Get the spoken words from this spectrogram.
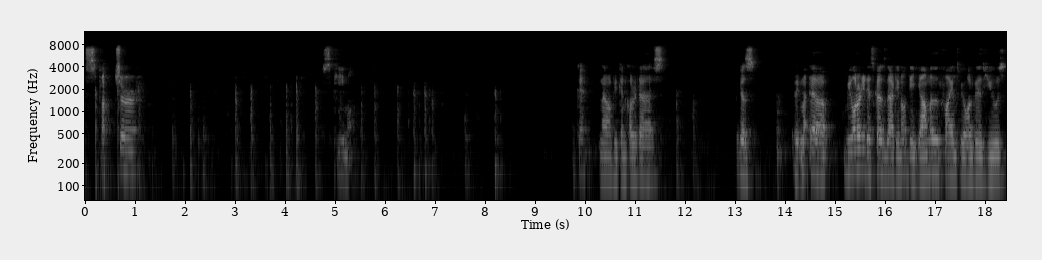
structure schema. Okay now we can call it as because uh, we already discussed that you know the YAML files we always use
